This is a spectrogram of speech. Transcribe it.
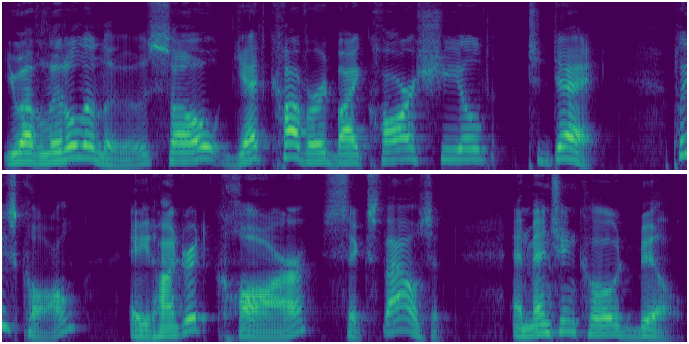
you have little to lose, so get covered by CarShield today. Please call 800 CAR 6000 and mention code BILL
